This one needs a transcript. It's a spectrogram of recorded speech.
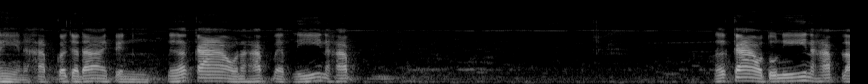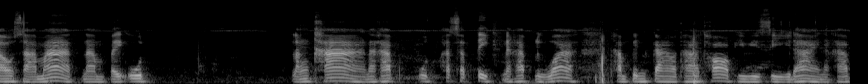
นี่นะครับก็จะได้เป็นเนื้อกาวนะครับแบบนี้นะครับ เนื้อกาวตัวนี้นะครับ เราสามารถนำไปอุดหลังคานะครับ อุดพลาสติกนะครับ หรือว่าทำเป็นกาวทาท่อ PVC ได้นะครับ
